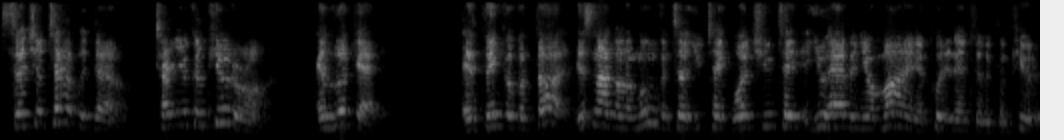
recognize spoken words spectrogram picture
set your tablet down, turn your computer on, and look at it and think of a thought. It's not going to move until you take what you take you have in your mind and put it into the computer.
